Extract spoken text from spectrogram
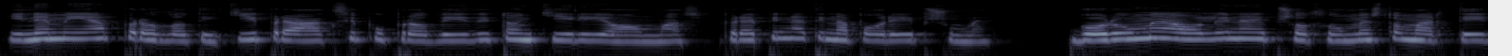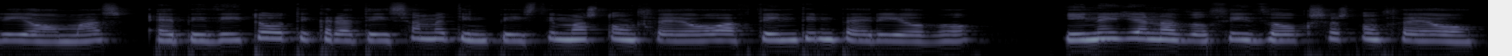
είναι μια προδοτική πράξη που προδίδει τον Κύριό μας, πρέπει να την απορρίψουμε. Μπορούμε όλοι να υψωθούμε στο μαρτύριό μας επειδή το ότι κρατήσαμε την πίστη μας στον Θεό αυτήν την περίοδο είναι για να δοθεί δόξα στον Θεό.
